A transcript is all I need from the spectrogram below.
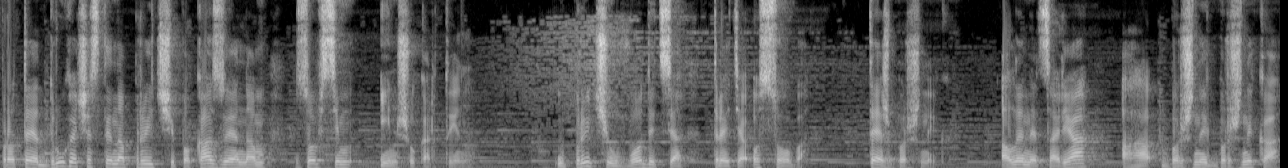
Проте друга частина притчі показує нам зовсім іншу картину. У притчу вводиться третя особа, теж боржник, але не царя, а боржник боржника.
